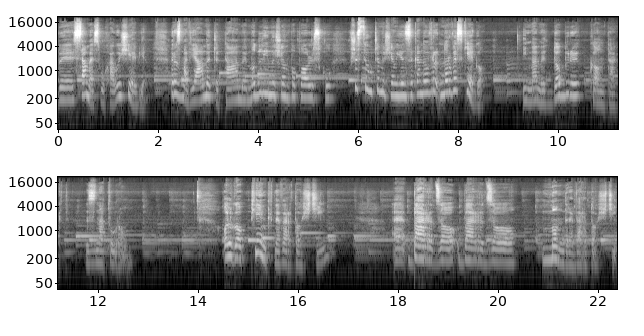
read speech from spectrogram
by same słuchały siebie. Rozmawiamy, czytamy, modlimy się po polsku. Wszyscy uczymy się języka nor- norweskiego i mamy dobry kontakt z naturą. Olgo, piękne wartości, bardzo, bardzo mądre wartości.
